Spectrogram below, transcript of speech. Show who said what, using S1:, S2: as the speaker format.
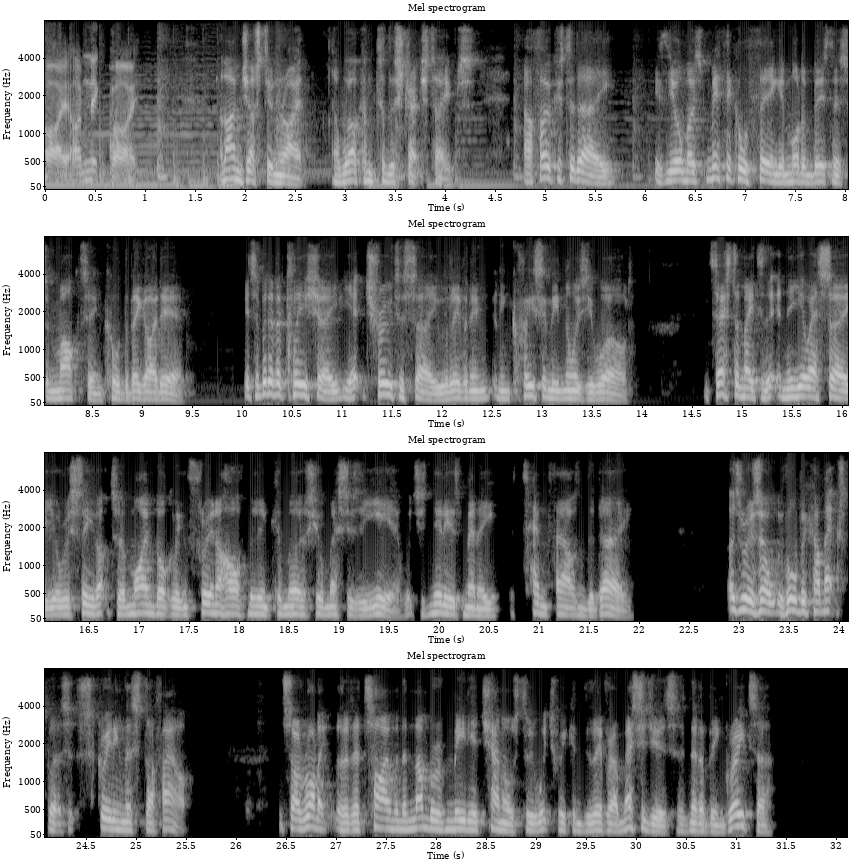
S1: Hi, I'm Nick Pye.
S2: And I'm Justin Wright, and welcome to the Stretch Tapes. Our focus today is the almost mythical thing in modern business and marketing called the big idea. It's a bit of a cliche, yet true to say we live in an increasingly noisy world. It's estimated that in the USA, you'll receive up to a mind boggling 3.5 million commercial messages a year, which is nearly as many as 10,000 a day. As a result, we've all become experts at screening this stuff out. It's ironic that at a time when the number of media channels through which we can deliver our messages has never been greater,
